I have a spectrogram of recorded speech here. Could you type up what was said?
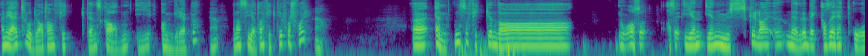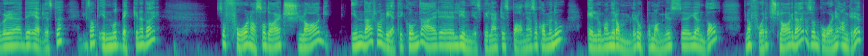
Men jeg trodde jo at han fikk den skaden i angrepet. Ja. Men han sier at han fikk det i forsvar. Ja. Uh, enten så fikk han da noe altså, altså i, en, i en muskel nede ved bekk, altså rett over det edleste, inn mot bekkenet der, så får han altså da et slag inn der, så han vet ikke om det er eh, linjespilleren til Spania som kommer nå, eller om han ramler oppå Magnus eh, Jøndal, men han får et slag der, og så går han i angrep,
